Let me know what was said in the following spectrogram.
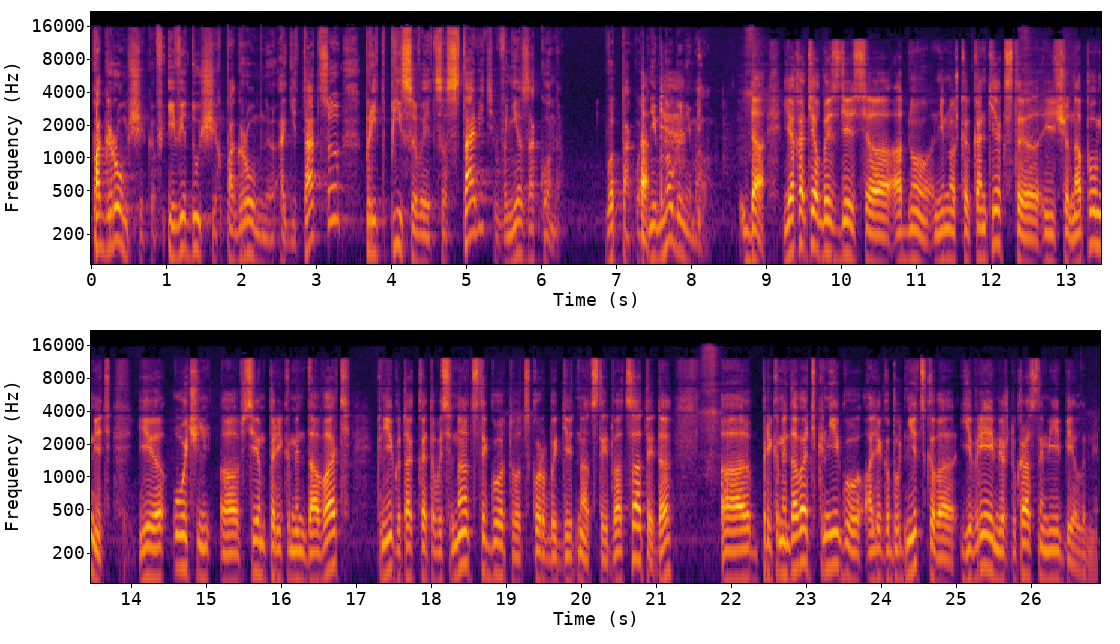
Погромщиков и ведущих погромную агитацию предписывается ставить вне закона. Вот так вот, да. ни много ни мало. Да, я хотел бы здесь э, одну немножко контекст э, еще напомнить и очень э, всем порекомендовать книгу, так как это 18 год, вот скоро будет 19 и 20 да, порекомендовать книгу Олега Будницкого «Евреи между красными и белыми».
